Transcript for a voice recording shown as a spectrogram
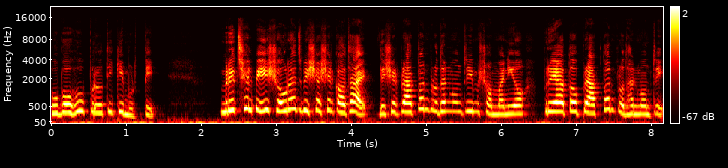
হুবহু প্রতীকী মূর্তি। মৃৎশিল্পী সৌরাজ বিশ্বাসের কথায় দেশের প্রাক্তন প্রধানমন্ত্রী সম্মানীয় প্রয়াত প্রাক্তন প্রধানমন্ত্রী।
